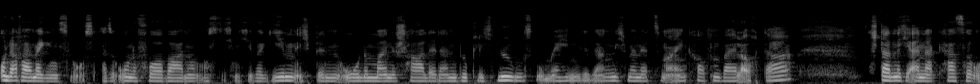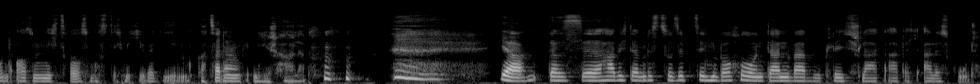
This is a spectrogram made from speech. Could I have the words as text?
Und auf einmal ging es los. Also ohne Vorwarnung musste ich mich übergeben. Ich bin ohne meine Schale dann wirklich nirgendwo mehr hingegangen, nicht mehr mehr zum Einkaufen, weil auch da stand ich an der Kasse und aus dem Nichts raus musste ich mich übergeben. Gott sei Dank in die Schale. ja, das äh, habe ich dann bis zur 17. Woche und dann war wirklich schlagartig alles gut.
